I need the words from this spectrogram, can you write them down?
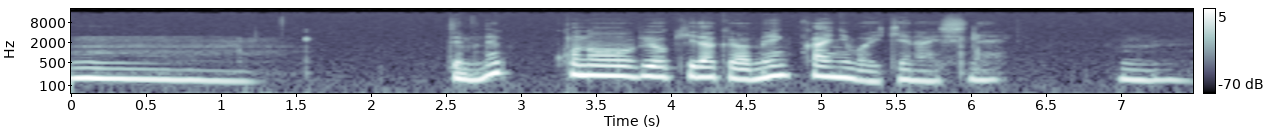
うん。でもねこの病気だけは面会には行けないしね。うん。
